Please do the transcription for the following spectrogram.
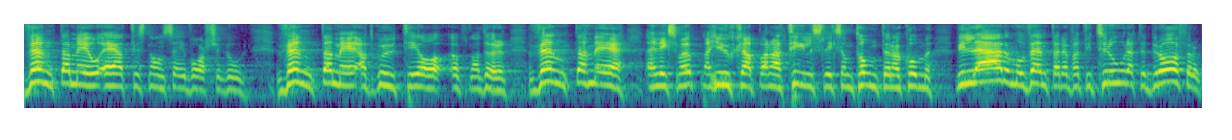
Vänta med att äta tills någon säger varsågod. Vänta med att gå ut till jag öppnar dörren. Vänta med att liksom öppna julklapparna tills liksom tomten har kommit. Vi lär dem att vänta därför att vi tror att det är bra för dem.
